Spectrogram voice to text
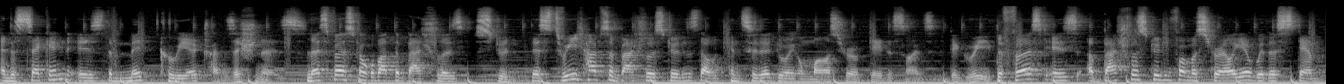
and the second is the mid-career transitioners. Let's first talk about the bachelor's student. There's three types of bachelor's students that would consider doing a Master of Data Science degree. The first is a bachelor student from Australia with a STEM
